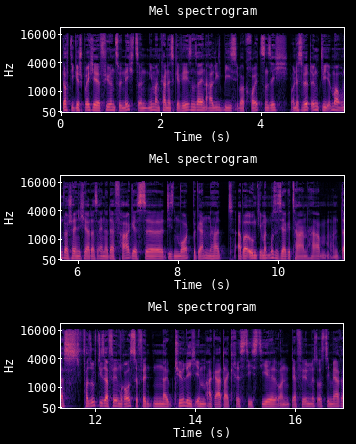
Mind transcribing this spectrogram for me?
Doch die Gespräche führen zu nichts und niemand kann es gewesen sein. Alibis überkreuzen sich und es wird irgendwie immer unwahrscheinlicher, dass einer der Fahrgäste diesen Mord begangen hat. Aber irgendjemand muss es ja getan haben und das versucht dieser Film rauszufinden, natürlich im Agatha Christie-Stil und der Film ist aus dem Jahre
